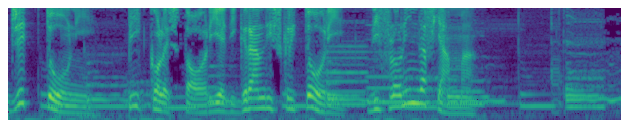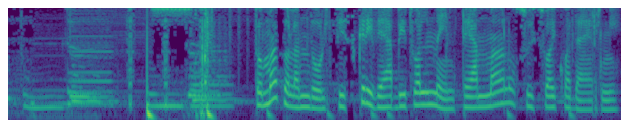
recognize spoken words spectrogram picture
Gettoni, piccole storie di grandi scrittori di Florinda Fiamma. Tommaso Landolfi scrive abitualmente a mano sui suoi quaderni,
